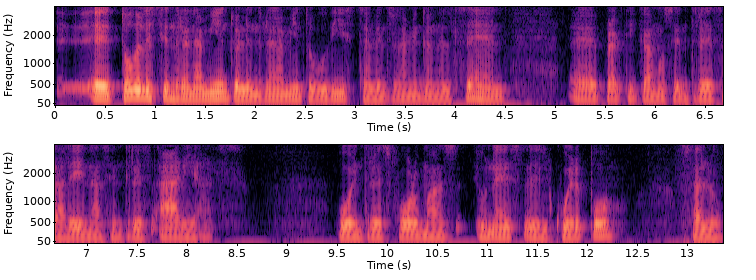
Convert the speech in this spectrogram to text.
eh, todo este entrenamiento, el entrenamiento budista, el entrenamiento en el Zen, eh, practicamos en tres arenas, en tres áreas o en tres formas. Una es el cuerpo, o sea, lo,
